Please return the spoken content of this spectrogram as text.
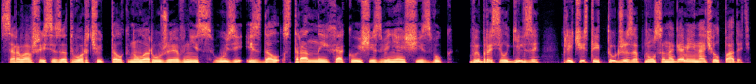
Сорвавшийся затвор чуть толкнул оружие вниз, Узи издал странный хакающий звенящий звук, выбросил гильзы, плечистый тут же запнулся ногами и начал падать.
